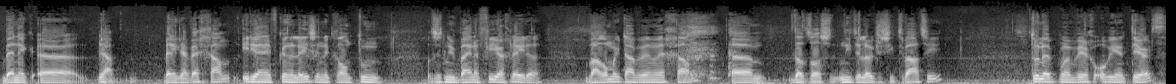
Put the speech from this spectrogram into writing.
ben ik, eh, ja, ben ik daar weggegaan. Iedereen heeft kunnen lezen in de krant toen, dat is nu bijna vier jaar geleden, waarom ik daar ben weggegaan. Ehm, dat was niet de leukste situatie. Toen heb ik me weer georiënteerd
